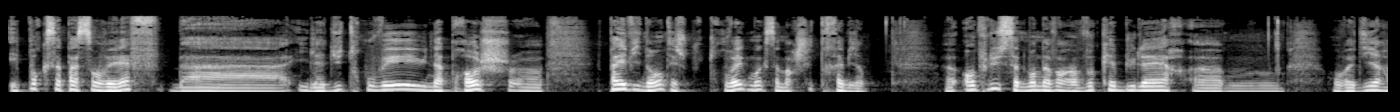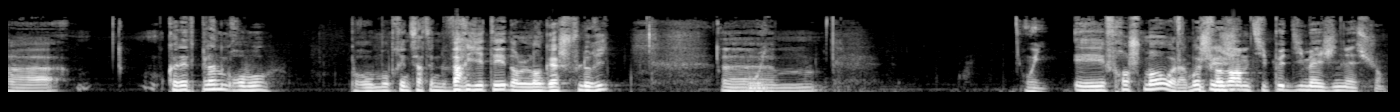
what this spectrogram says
et pour que ça passe en VF, bah, il a dû trouver une approche euh, pas évidente, et je trouvais que moi que ça marchait très bien. Euh, en plus, ça demande d'avoir un vocabulaire, euh, on va dire, à connaître plein de gros mots pour montrer une certaine variété dans le langage fleuri. Euh. Et franchement, voilà, moi j'ai faut avoir un petit peu d'imagination.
